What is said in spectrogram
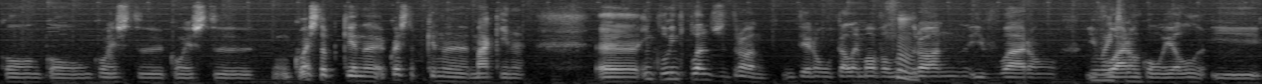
com, com, com este com este com esta pequena com esta pequena máquina eh, incluindo planos de drone meteram o telemóvel no Hum. drone e voaram e Muito voaram bom. com ele e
